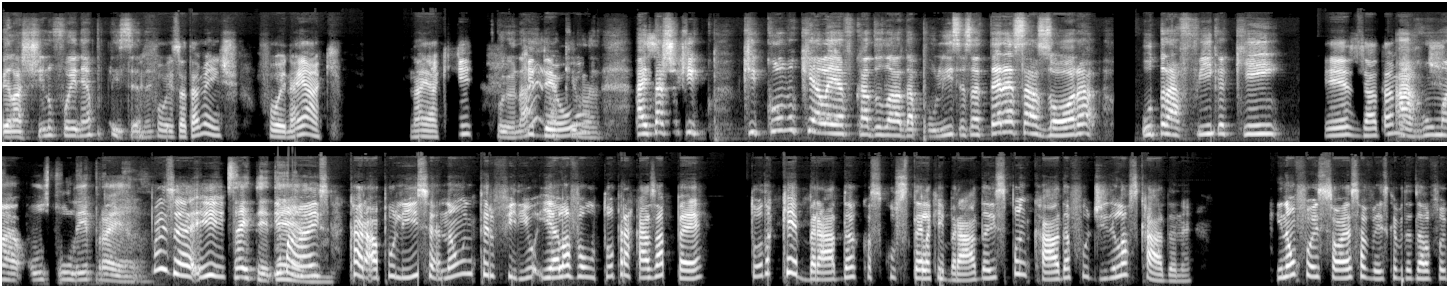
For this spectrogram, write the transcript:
Belachino foi nem a polícia, né? Foi exatamente. Foi Nayak. Nayak que, Foi o que Nayak, deu. mano. Aí você acha que, que como que ela ia ficar do lado da polícia até nessas horas o trafica quem Exatamente. arruma os rolê pra ela? Pois é, e, Tá e mais, cara, a polícia não interferiu e ela voltou pra casa a pé, toda quebrada, com as costelas quebradas, espancada, fudida e lascada, né? E não foi só essa vez que a vida dela foi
